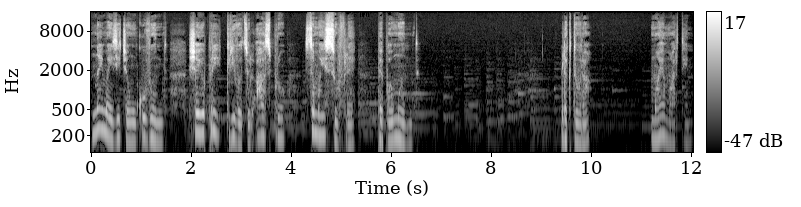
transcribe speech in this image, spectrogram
n-ai mai zice un cuvânt și ai opri crivățul aspru să mai sufle pe pământ. Lectura Maia Martin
